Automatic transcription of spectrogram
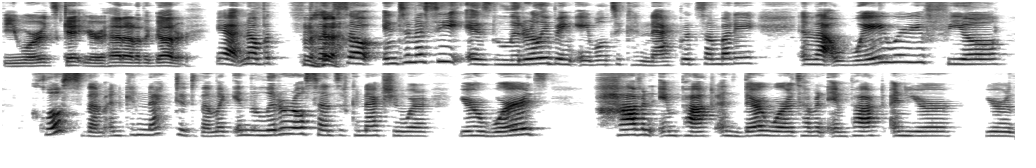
b words. Get your head out of the gutter. yeah, no, but but so intimacy is literally being able to connect with somebody in that way where you feel close to them and connected to them like in the literal sense of connection where your words have an impact and their words have an impact and you're you're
